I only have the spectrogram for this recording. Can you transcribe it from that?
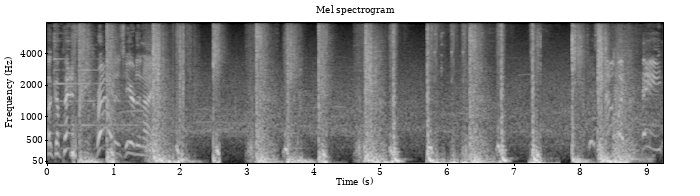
A capacity crowd is here tonight. Just how much pain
